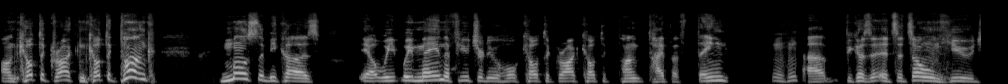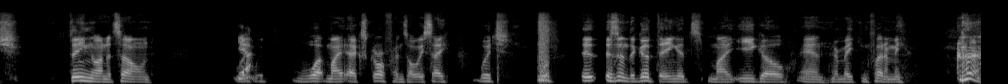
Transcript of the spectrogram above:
on Celtic rock and Celtic punk, mostly because you know we, we may in the future do a whole Celtic rock, Celtic punk type of thing, hmm uh, because it's its own huge thing on its own. Yeah. wh- What my ex girlfriends always say, which i- isn't the good thing. It's my ego, and they're making fun of me.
